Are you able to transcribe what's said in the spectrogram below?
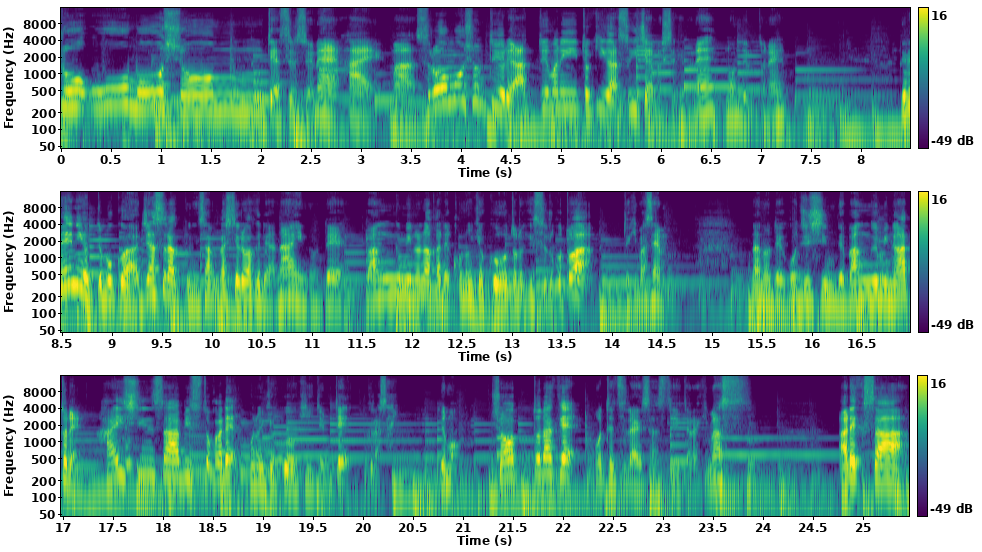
ローモーションってやつですよね。はい。まあ、スローモーションというよりあっという間に時が過ぎちゃいましたけどね。飲んでるとね。で例によって僕はジャスラックに参加してるわけではないので、番組の中でこの曲をお届けすることはできません。なので、ご自身で番組の後で配信サービスとかでこの曲を聴いてみてください。でも、ちょっとだけお手伝いさせていただきます。アレクサ、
